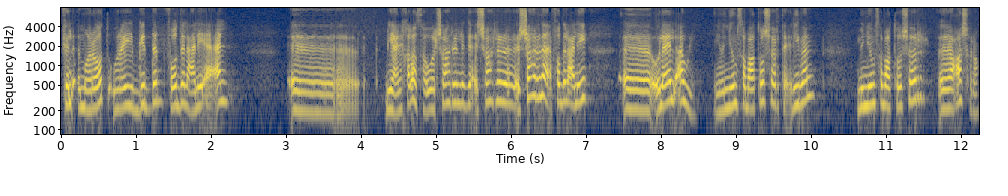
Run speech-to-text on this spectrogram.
في الإمارات قريب جدا فاضل عليه أقل. آه يعني خلاص هو الشهر اللي الشهر الشهر ده فاضل عليه قليل قوي. من يوم 17 تقريبا من يوم 17 آه 10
